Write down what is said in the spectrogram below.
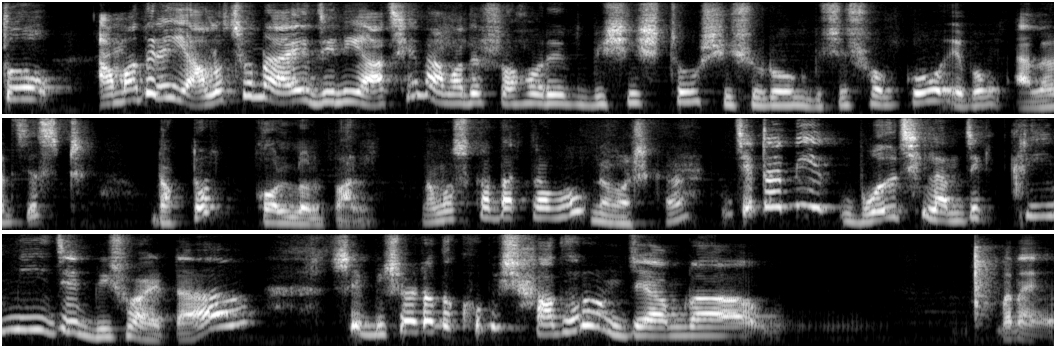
তো আমাদের এই আলোচনায় যিনি আছেন আমাদের শহরের বিশিষ্ট শিশুরোগ বিশেষজ্ঞ এবং অ্যালার্জিস্ট ডক্টর কল্লোল পাল। নমস্কার ডাক্তারবাবু। নমস্কার। যেটা নিয়ে বলছিলাম যে কৃমি যে বিষয়টা সে বিষয়টা তো খুবই সাধারণ যে আমরা মানে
